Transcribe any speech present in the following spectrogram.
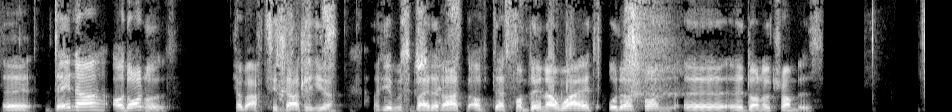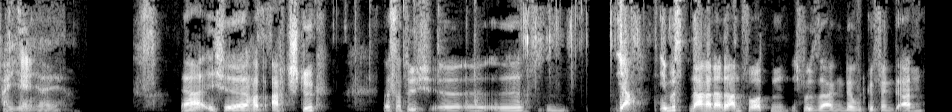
Äh, Dana O'Donnell. Ich habe acht Zitate hier und ihr müsst beide raten, ob das von Dana White oder von äh, äh Donald Trump ist. Eieiei. Ja, ich äh, habe acht Stück, was natürlich äh, äh, ja, ihr müsst nacheinander antworten. Ich würde sagen, der Wutke fängt an.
